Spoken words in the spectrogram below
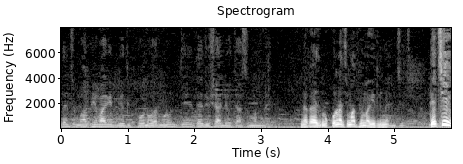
त्यांची माफी मागितली होती फोनवर म्हणून ते त्या दिवशी आले होते असं म्हणणं आहे. काय मग कोणाची माफी मागितली मी? त्याची?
